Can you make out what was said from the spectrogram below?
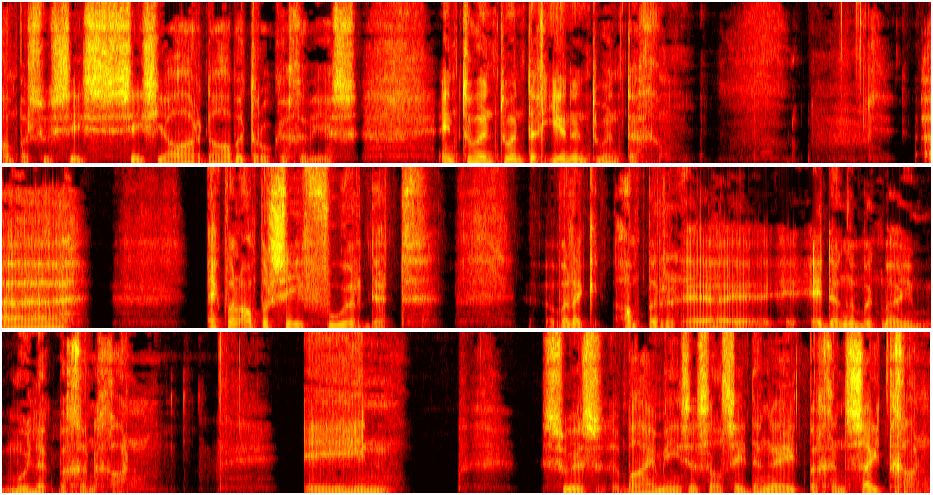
amper so 6 6 jaar daar betrokke gewees. En 2021 uh ek wil amper sê voor dit wil ek amper uh, het dinge met my moeilik begin gaan. En soos baie mense sal sê dinge het begin suid gaan.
